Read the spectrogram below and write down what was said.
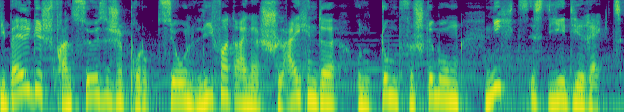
Die belgisch-französische Produktion liefert eine schleichende und dumpfe Stimmung. Nichts ist je direkt,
